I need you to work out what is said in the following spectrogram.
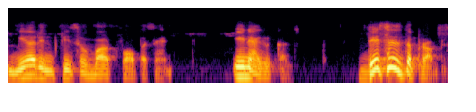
mere increase of about 4% in agriculture. This is the problem.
